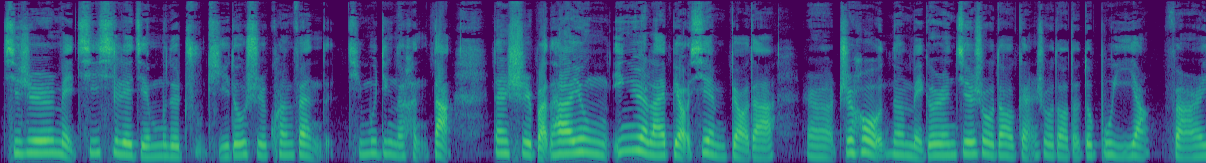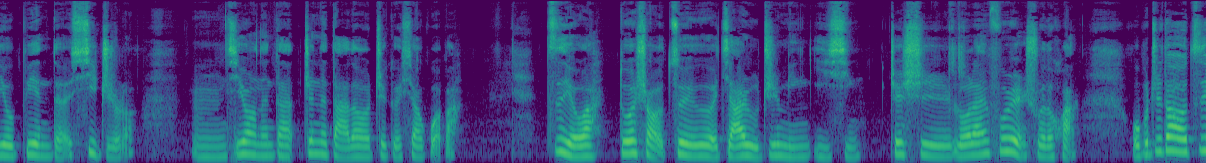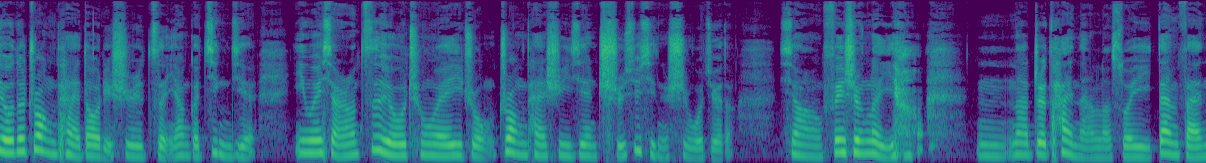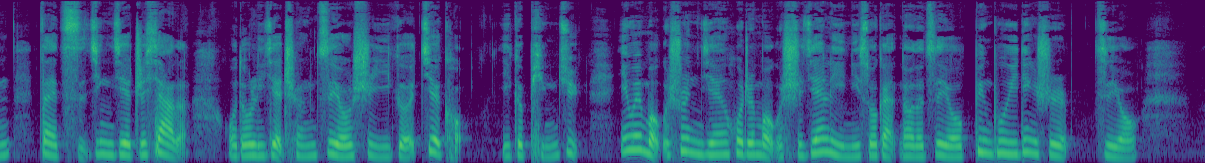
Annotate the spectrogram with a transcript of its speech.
其实每期系列节目的主题都是宽泛的，题目定的很大，但是把它用音乐来表现、表达，呃，之后那每个人接受到、感受到的都不一样，反而又变得细致了。嗯，希望能达真的达到这个效果吧。自由啊，多少罪恶假汝之名以行，这是罗兰夫人说的话。我不知道自由的状态到底是怎样个境界，因为想让自由成为一种状态是一件持续性的事，我觉得像飞升了一样，嗯，那这太难了。所以，但凡在此境界之下的，我都理解成自由是一个借口，一个凭据，因为某个瞬间或者某个时间里，你所感到的自由并不一定是自由，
